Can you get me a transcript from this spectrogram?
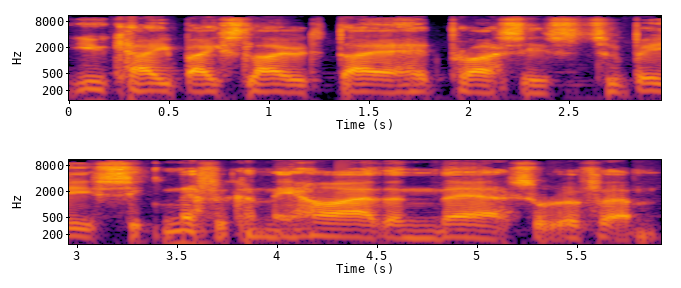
UK baseload day ahead prices to be significantly higher than their sort of um,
